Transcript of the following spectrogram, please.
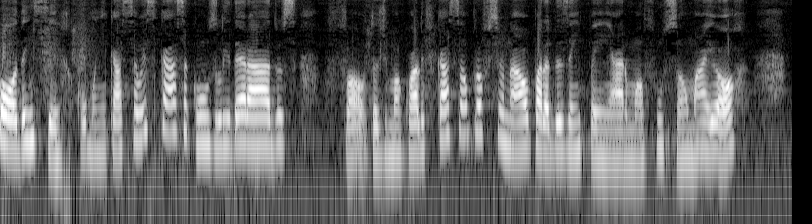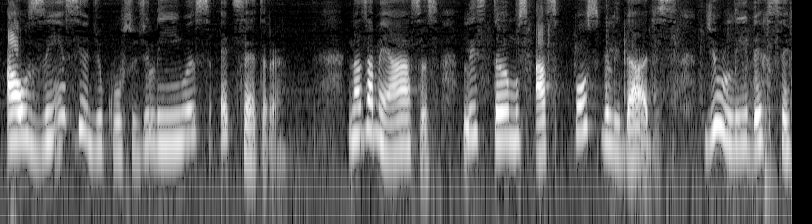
Podem ser comunicação escassa com os liderados, falta de uma qualificação profissional para desempenhar uma função maior, ausência de curso de línguas, etc. Nas ameaças, listamos as possibilidades de o líder ser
